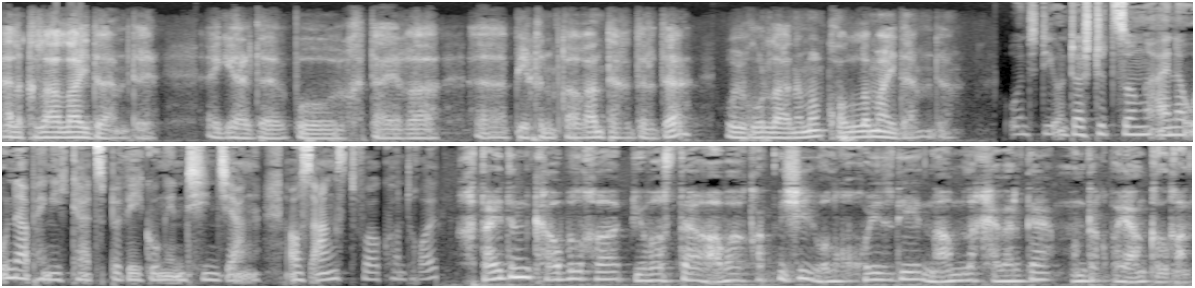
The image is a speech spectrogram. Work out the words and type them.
hal qila oladi hamda agarda bu xitoyga e, biqinib qolgan taqdirda uyg'urlarni qo'llamaydi hamda und die Unterstützung einer Unabhängigkeitsbewegung in Xinjiang aus Angst vor Kontroll. Xitoydan Kabulga bevosita havo qatnashi yo'lga qo'yildi nomli xabarda mundaq bayon qilgan.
